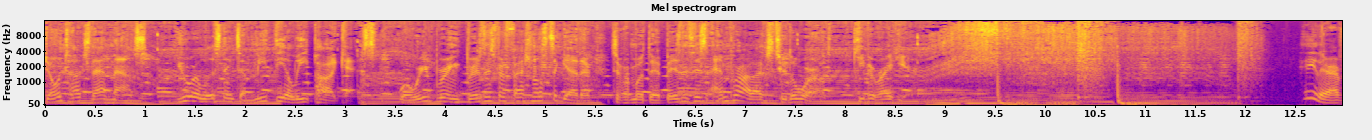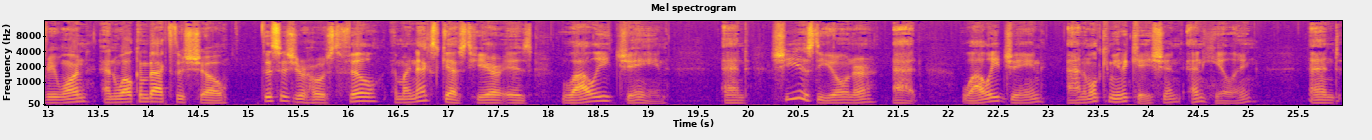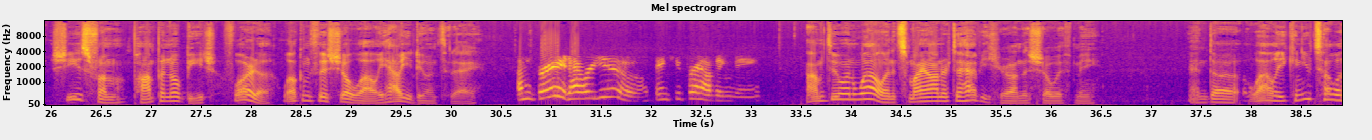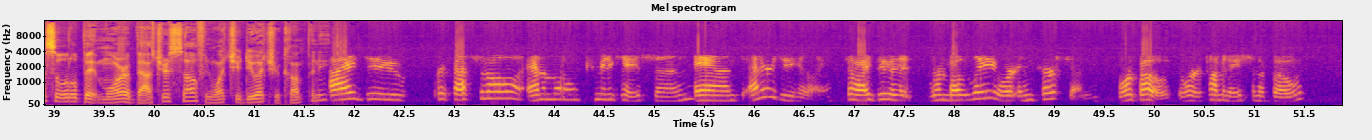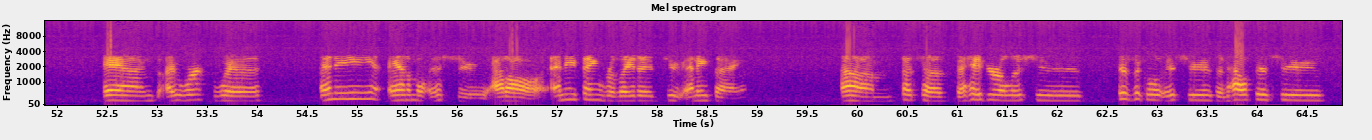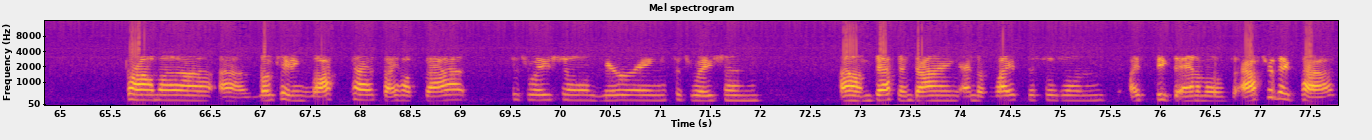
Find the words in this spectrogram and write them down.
Don't touch that mouse. You are listening to Meet the Elite podcast, where we bring business professionals together to promote their businesses and products to the world. Keep it right here. Hey there, everyone, and welcome back to the show. This is your host, Phil, and my next guest here is Loli Jane, and she is the owner at Loli Jane Animal Communication and Healing, and she's from Pompano Beach, Florida. Welcome to the show, Loli. How are you doing today? I'm great. How are you? Thank you for having me. I'm doing well, and it's my honor to have you here on the show with me. And uh, Loli, can you tell us a little bit more about yourself and what you do at your company? I do professional animal communication and energy healing. So I do it remotely or in person or both or a combination of both. And I work with any animal issue at all, anything related to anything, um, such as behavioral issues, physical issues, and health issues, trauma, uh, locating lost pets. I help that situation, mirroring situations, um, death and dying, end of life decisions. I speak to animals after they've passed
